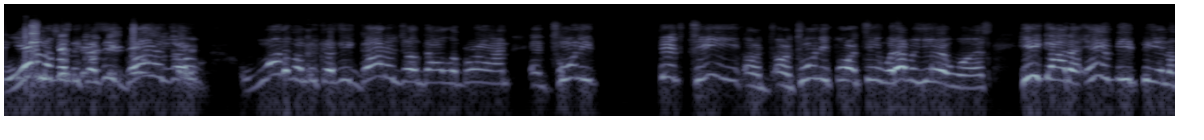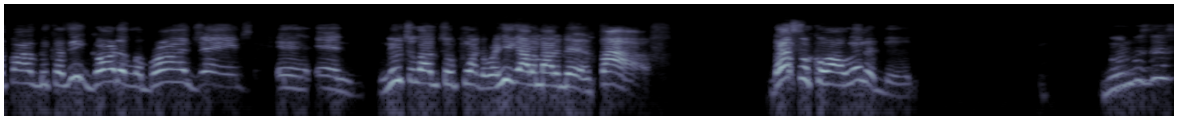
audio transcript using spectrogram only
one of them because he guarded Joe. One of them because he guarded Joe got LeBron in 2015 or, or 2014, whatever year it was. He got an MVP in the finals because he guarded LeBron James and and neutralized to a point where he got him out of there in five. That's what Kawhi Leonard did. When was this?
